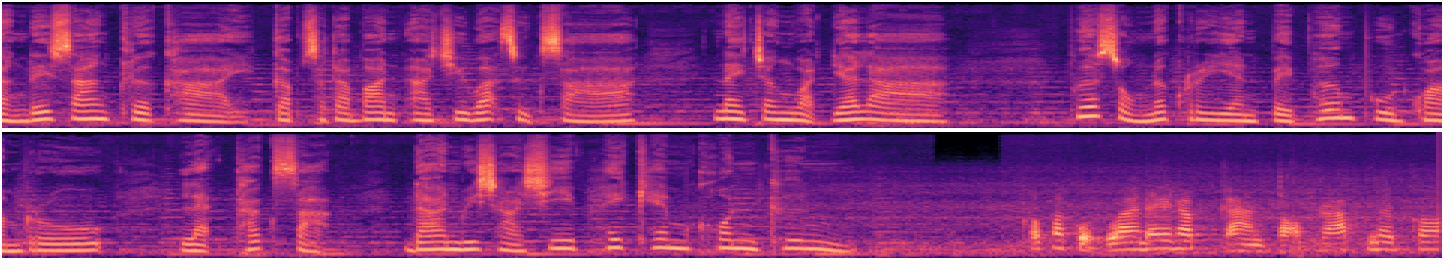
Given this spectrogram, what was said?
ยังได้สร้างเครือข่ายกับสถาบันอาชีวศึกษาในจังหวัดยะลา เพื่อส่งนักเรียนไปเพิ่มพูนความรู้ และทักษะด้านวิชาชีพให้เข้มข้นขึ้น ก็ปรากฏว่าได้รับการตอบรับแล้วก็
